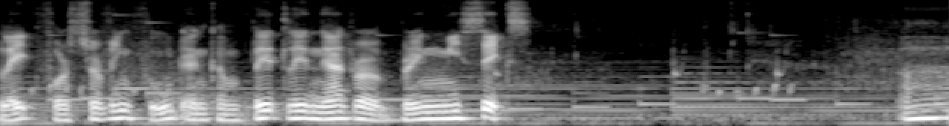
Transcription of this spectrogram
plate for serving food and completely natural. Bring me six. Uh,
